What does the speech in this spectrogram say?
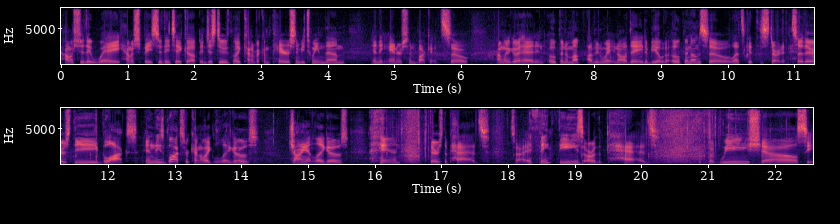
how much do they weigh, how much space do they take up, and just do like kind of a comparison between them and the Anderson buckets. So I'm to go ahead and open them up. I've been waiting all day to be able to open them, so let's get this started. So there's the blocks, and these blocks are kind of like Legos, giant Legos, and there's the pads. So I think these are the pads, but we shall see.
